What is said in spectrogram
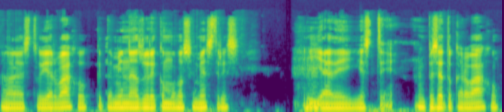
a estudiar bajo, que también nada más duré como dos semestres. Y ya de ahí este, empecé a tocar bajo.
